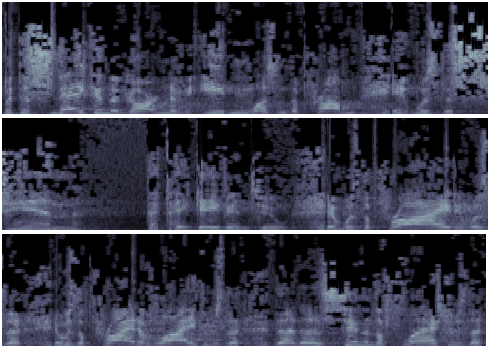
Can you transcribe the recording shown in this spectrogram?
But the snake in the Garden of Eden wasn't the problem. It was the sin that they gave into. It was the pride. It was the, it was the pride of life. It was the, the, the sin of the flesh. It was the,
